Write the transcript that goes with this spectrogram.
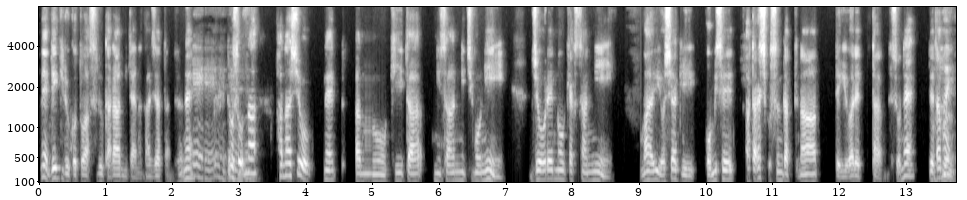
ね、できることはするから、みたいな感じだったんですよね。でもそんな話をね、あの、聞いた2、3日後に、常連のお客さんに、前、吉明、お店新しく住んだってなって言われたんですよね。で、多分、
